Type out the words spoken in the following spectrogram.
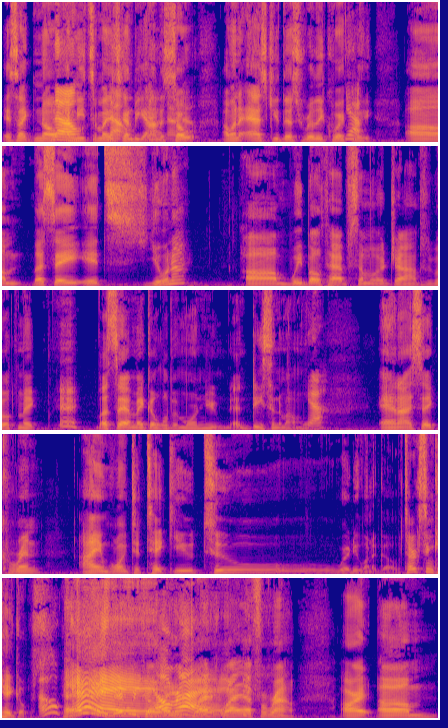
It's like no, I need somebody that's going to be no, honest. no, so no. I want to ask you this really quickly. Um let's say it's you and I um, we both have similar jobs. We both make, eh, let's say I make a little bit more than you, a decent amount more. Yeah. And I say, Corinne, I am going to take you to where do you want to go? Turks and Caicos. Okay, Hey, there we go. all right. Why, why F around? All right. Um,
